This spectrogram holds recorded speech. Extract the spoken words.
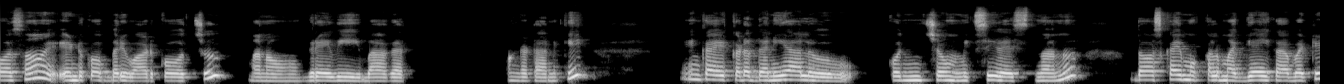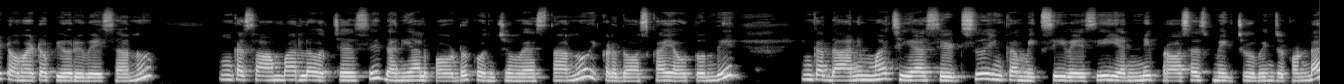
కోసం ఎండు కొబ్బరి వాడుకోవచ్చు. మనం గ్రేవీ బాగా ఉండటానికి. ఇంకా ఇక్కడ ధనియాలు కొంచెం మిక్సీ వేస్తున్నాను. దోసకాయ ముక్కలు మగ్గాయి కాబట్టి టొమాటో ప్యూరీ వేసాను ఇంకా సాంబార్లో వచ్చేసి ధనియాల పౌడర్ కొంచెం వేస్తాను. ఇక్కడ దోసకాయ అవుతుంది. ఇంకా దానిమ్మ చియా సీడ్స్ ఇంకా మిక్సీ వేసి ఇవన్నీ ప్రాసెస్ మీకు చూపించకుండా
